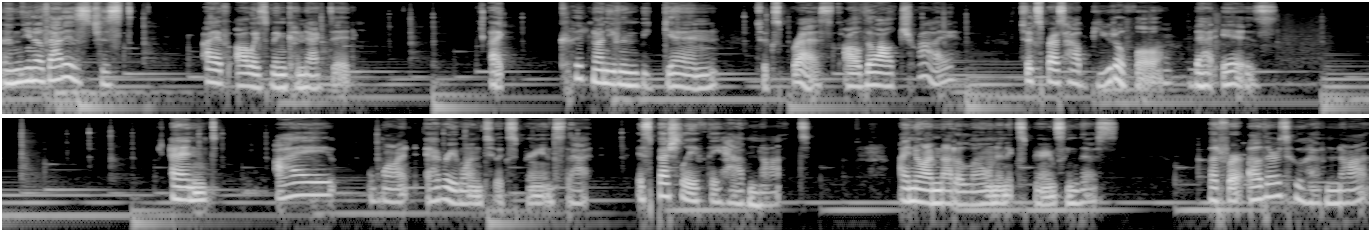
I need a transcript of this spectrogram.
And you know, that is just, I've always been connected. I could not even begin to express, although I'll try to express how beautiful that is. And I want everyone to experience that, especially if they have not. I know I'm not alone in experiencing this, but for others who have not,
